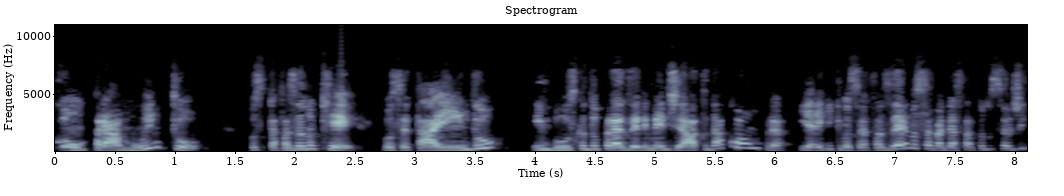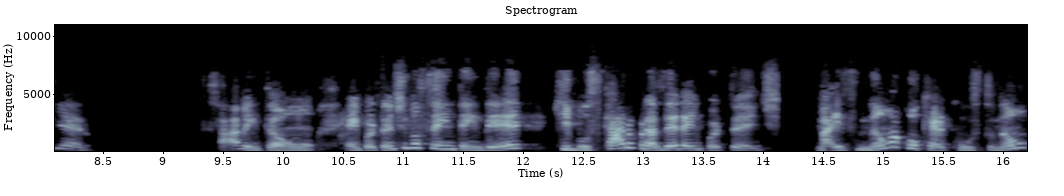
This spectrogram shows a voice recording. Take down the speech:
comprar muito, você está fazendo o quê? Você está indo em busca do prazer imediato da compra. E aí o que, que você vai fazer? Você vai gastar todo o seu dinheiro sabe? Então, é importante você entender que buscar o prazer é importante, mas não a qualquer custo, não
